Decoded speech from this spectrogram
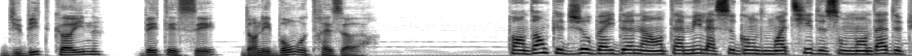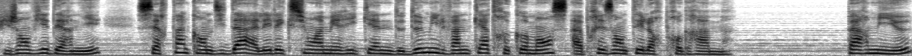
Du Bitcoin, BTC, dans les bons au trésor. Pendant que Joe Biden a entamé la seconde moitié de son mandat depuis janvier dernier, certains candidats à l'élection américaine de 2024 commencent à présenter leur programme. Parmi eux,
